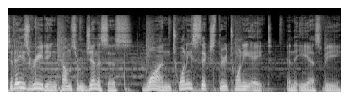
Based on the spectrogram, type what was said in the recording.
Today's reading comes from Genesis 1 26 through 28 in the ESV.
